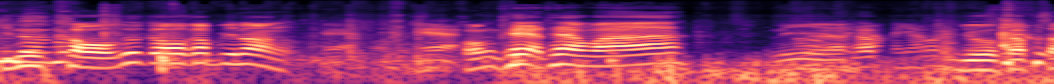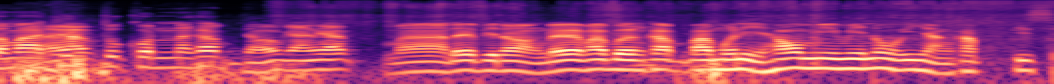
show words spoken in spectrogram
กินเข่าวคือเก่าครับพี่น้องแค่แค่ของแท้แท้หวะนี่นะครับอยู่กับสมาชิกครับทุกคนนะครับเจ้ากันครับ มาเด้อพี่น้องเด้อมาเบิ่งครับว่ามื้อนี้เฮามีเมนูอีหยังครับพิเศ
